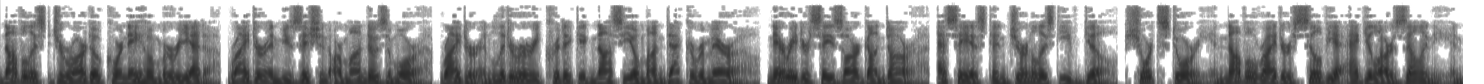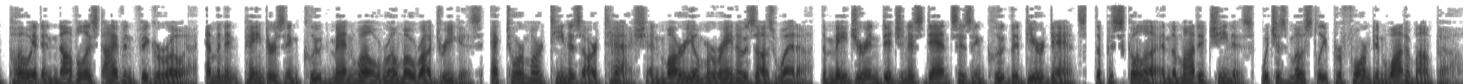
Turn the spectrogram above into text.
novelist Gerardo Cornejo Murrieta, writer and musician Armando Zamora, writer and literary critic Ignacio Mondaca Romero, narrator Cesar Gándara, essayist and journalist Eve Gil, short story and novel writer Sylvia Aguilar Zeleny and poet and novelist Ivan Figueroa. Eminent painters include Manuel Romo Rodriguez, Hector Martinez Artes and Mario Moreno Zazueta. The major indigenous dances include include the deer dance, the pascola and the matachines, which is mostly performed in Huatabampo.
